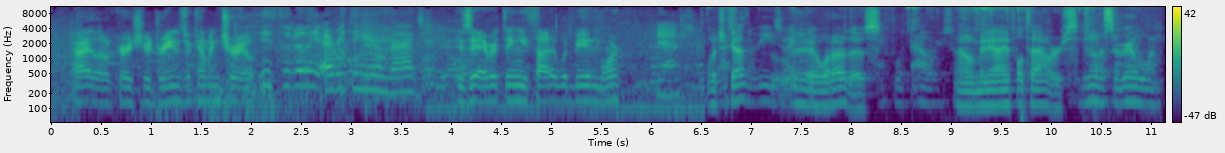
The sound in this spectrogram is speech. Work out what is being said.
All right, Little Kersh, your dreams are coming true. It's literally everything you imagine. Is it everything you thought it would be and more? Yeah. What you Got got? some of these, right? Uh, what are those? Eiffel Towers. Oh, mini Eiffel Towers. No, it's the real one.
